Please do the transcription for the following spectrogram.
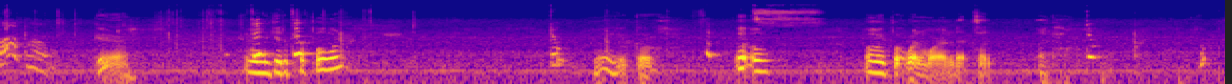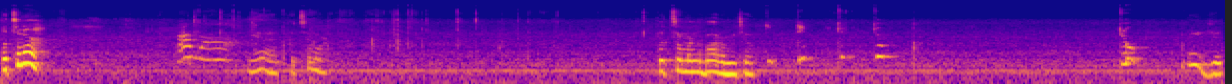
Purple. Good. Can mommy get a purple one? There you go. Uh-oh. Mommy put one more on that side. Okay. Put some more. Yeah, put some more. Put some on the bottom too. Dip, dip, dip, dip. Dip. There you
